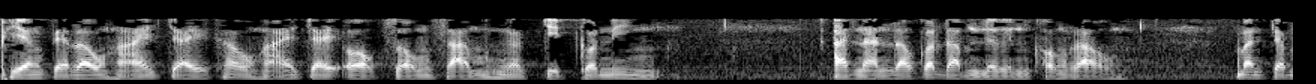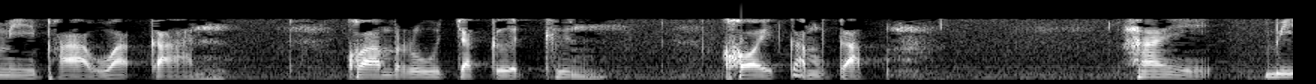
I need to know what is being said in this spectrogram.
เพียงแต่เราหายใจเข้าหายใจออกสองสามเฮือกจิตก็นิ่ง อันนั้นเราก็ดำเนินของเรา มันจะมีภาวะการ ความรู้จะเกิดขึ้น คอยกำกับ ให้วิ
